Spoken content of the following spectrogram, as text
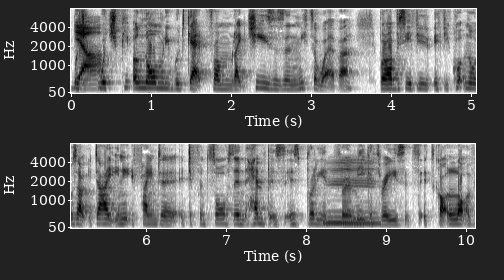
which, Yeah. which people normally would get from like cheeses and meats or whatever. But obviously if you if you're cutting those out your diet you need to find a, a different source and hemp is, is brilliant for omega-3s it's it's got a lot of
